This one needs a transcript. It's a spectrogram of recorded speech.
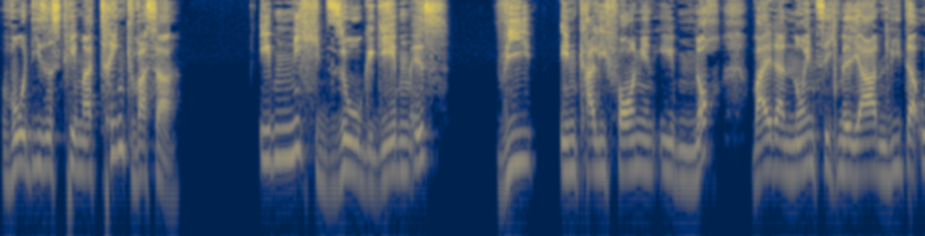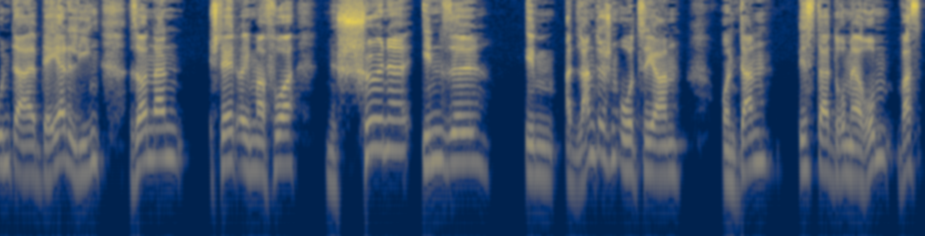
wo dieses Thema Trinkwasser eben nicht so gegeben ist wie in Kalifornien eben noch, weil da 90 Milliarden Liter unterhalb der Erde liegen, sondern stellt euch mal vor, eine schöne Insel im Atlantischen Ozean und dann ist da drumherum was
